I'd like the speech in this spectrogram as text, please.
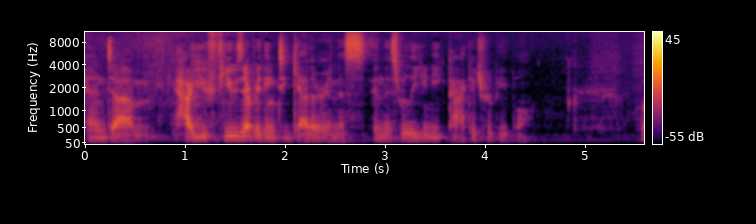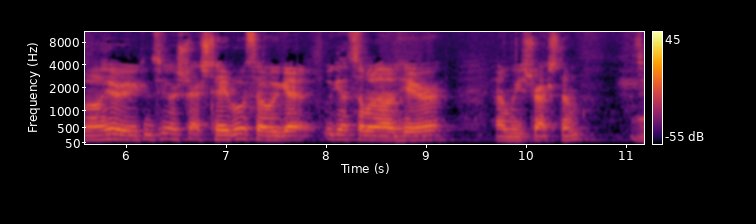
and um, how you fuse everything together in this in this really unique package for people Well, here you can see our stretch table. So we get we get someone on here, and we stretch them to,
